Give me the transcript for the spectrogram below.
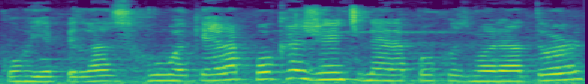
corria pelas ruas, que era pouca gente, né? Era poucos moradores.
